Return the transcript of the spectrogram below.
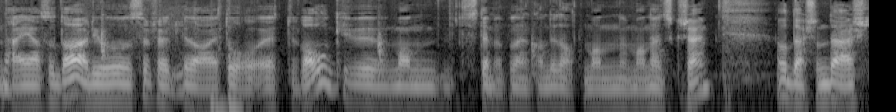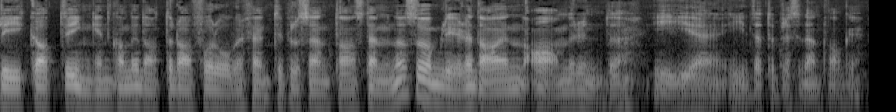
Nei, altså Da er det jo selvfølgelig et, et valg. Man stemmer på den kandidaten man, man, ønsker seg. Og Dersom det er slik at ingen kandidater da får over 50% av stemmene, så blir det da en annen runde i, i dette presidentvalget.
